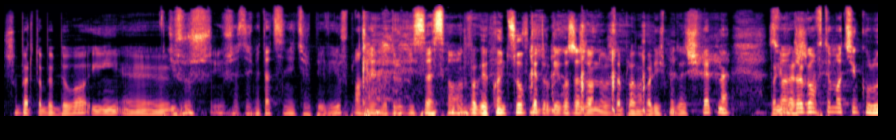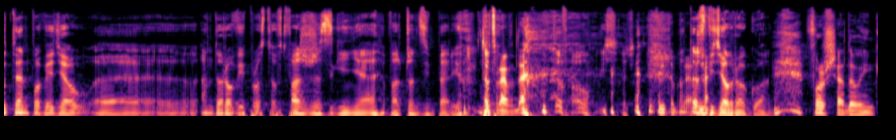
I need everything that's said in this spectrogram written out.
Super to by było i... Yy... Widzisz, już, już jesteśmy tacy niecierpliwi, już planujemy drugi sezon. W ogóle końcówkę drugiego sezonu już zaplanowaliśmy, to jest świetne, ponieważ... Swoją drogą w tym odcinku Luten powiedział e, Andorowi prosto w twarz, że zginie walcząc z Imperium. To prawda. Wydawało mi się, że to on prawda. też widział Rogue One. Foreshadowing.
